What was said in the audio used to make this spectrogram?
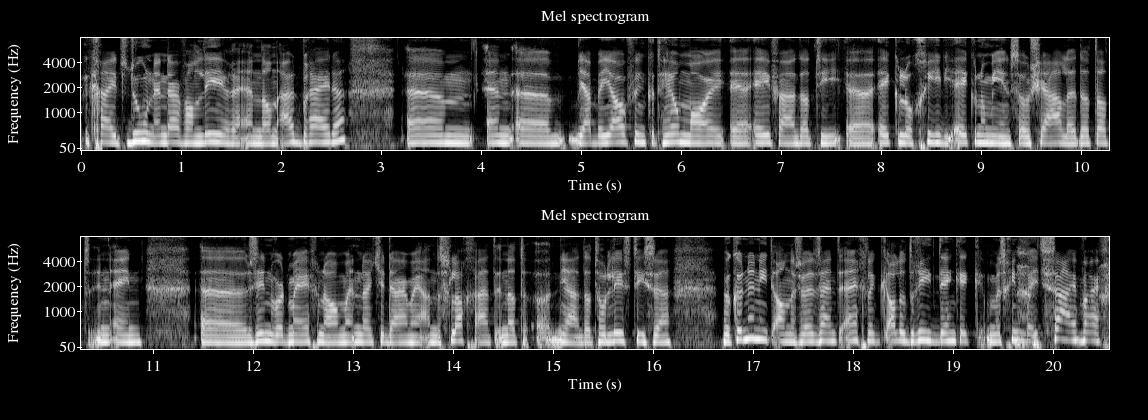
ik ga iets doen doen en daarvan leren en dan uitbreiden. Um, en uh, ja, bij jou vind ik het heel mooi, uh, Eva, dat die uh, ecologie, die economie en sociale, dat dat in één zin wordt meegenomen en dat je daarmee aan de slag gaat. En dat, ja, dat holistische. We kunnen niet anders. We zijn het eigenlijk alle drie, denk ik, misschien een beetje saai, maar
